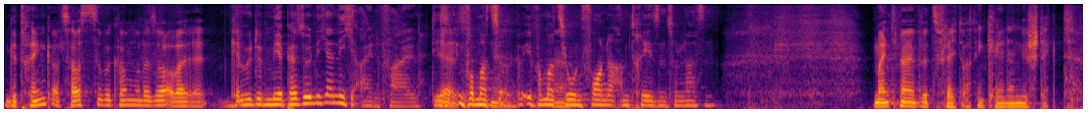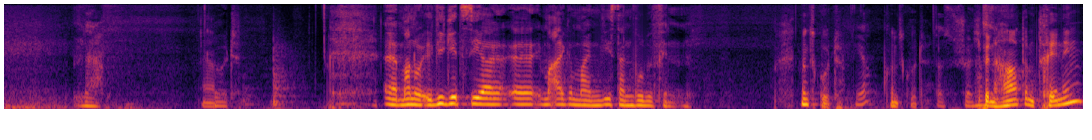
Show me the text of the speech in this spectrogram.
Getränk aufs Haus zu bekommen oder so, aber äh, Würde mir persönlich ja nicht einfallen, diese Ja, es- Information, Information vorne am Tresen zu lassen. manchmal wird's vielleicht auch den Kellnern gesteckt. Na, gut. Äh, Manuel, wie geht's dir äh, im Allgemeinen? Wie ist dein Wohlbefinden? Ganz gut. Ja? Ganz gut. Das ist schön. Ich bin hart im Training.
